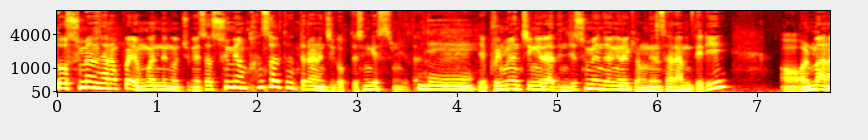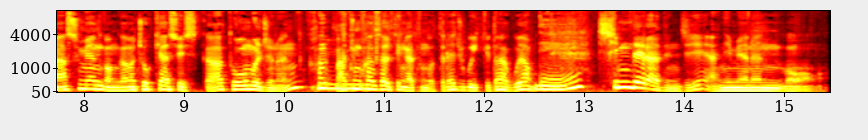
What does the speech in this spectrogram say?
또 수면 산업과 연관된 것 중에서 수면 컨설턴트라는 직업도 생겼습니다. 네. 예, 불면증이라든지 수면 장애를 겪는 사람들이 어, 얼마나 수면 건강을 좋게 할 수 있을까 도움을 주는 컨- 맞춤 컨설팅 같은 것들을 해주고 있기도 하고요. 음. 네. 침대라든지 아니면은 뭐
